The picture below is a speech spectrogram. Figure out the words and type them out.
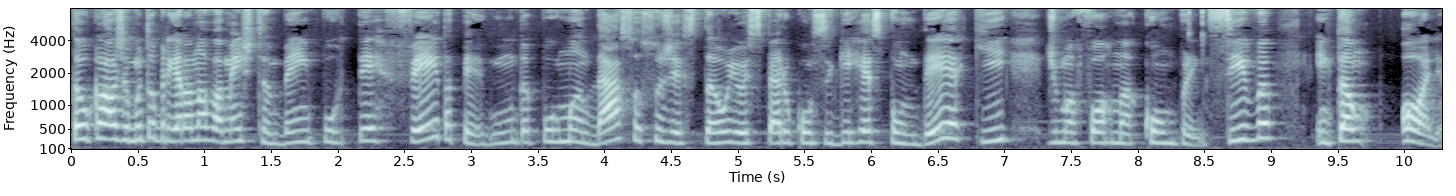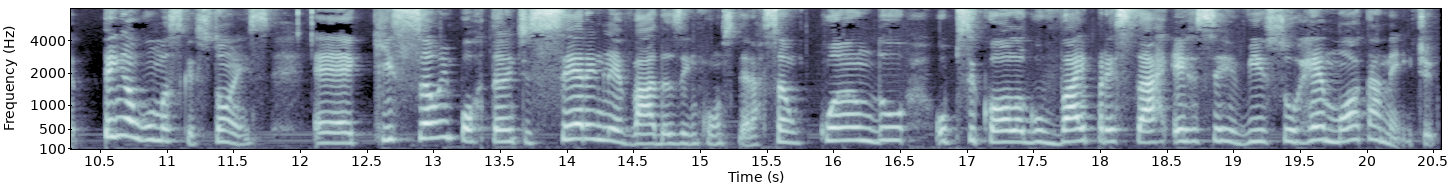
Então, Cláudia, muito obrigada novamente também por ter feito a pergunta, por mandar sua sugestão e eu espero conseguir responder aqui de uma forma compreensiva. Então, olha, tem algumas questões é, que são importantes serem levadas em consideração quando o psicólogo vai prestar esse serviço remotamente.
